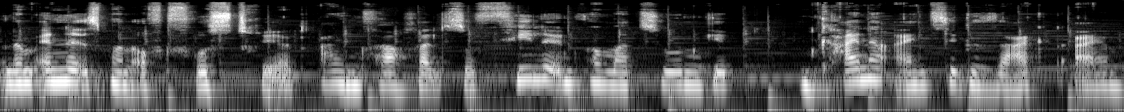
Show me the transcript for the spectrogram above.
und am Ende ist man oft frustriert, einfach weil es so viele Informationen gibt und keine einzige sagt einem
